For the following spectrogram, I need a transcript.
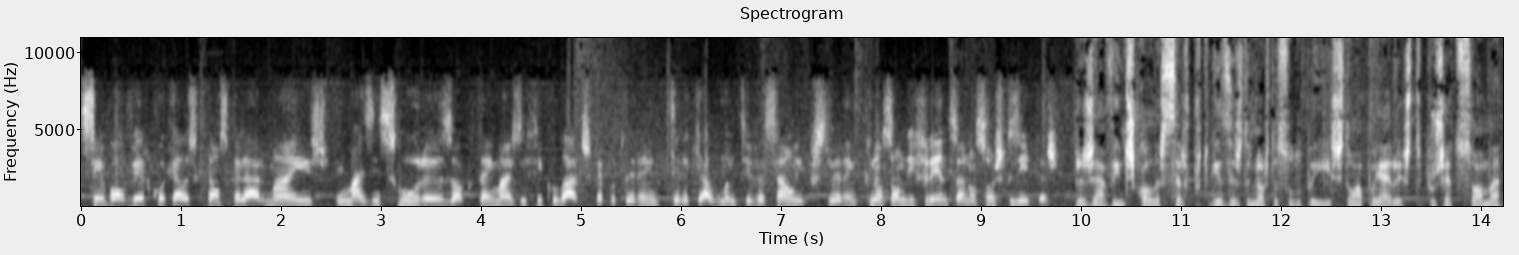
se envolver com aquelas que estão se calhar mais, mais inseguras ou que têm mais dificuldades, que é para poderem ter aqui alguma motivação e perceberem que não são diferentes ou não são esquisitas. Para já, 20 escolas de surf portuguesas de norte a sul do país estão a apoiar este projeto Soma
